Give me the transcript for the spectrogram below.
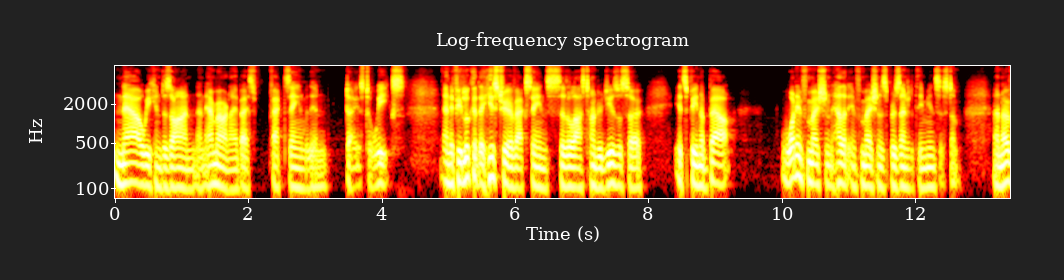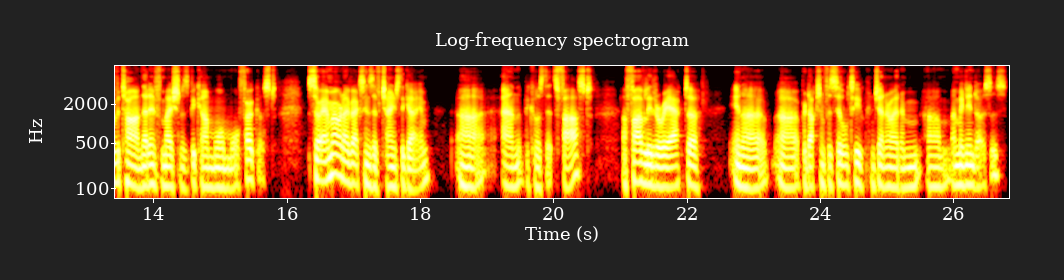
Now we can design an mRNA based vaccine within days to weeks. And if you look at the history of vaccines for the last hundred years or so, it's been about what information, how that information is presented to the immune system. And over time, that information has become more and more focused. So mRNA vaccines have changed the game, uh, and because that's fast, a five liter reactor in a production facility can generate a, um, a million doses.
